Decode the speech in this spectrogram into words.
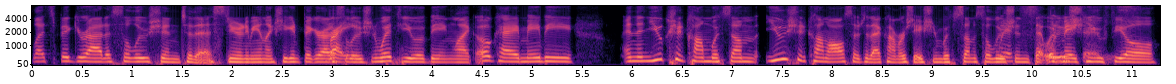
let's figure out a solution to this. Do you know what I mean? Like she can figure out a solution with you of being like, okay, maybe and then you should come with some you should come also to that conversation with some solutions that would make you feel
